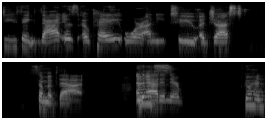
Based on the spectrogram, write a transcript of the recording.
do you think that is okay, or I need to adjust some of that and would add in there Go ahead.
